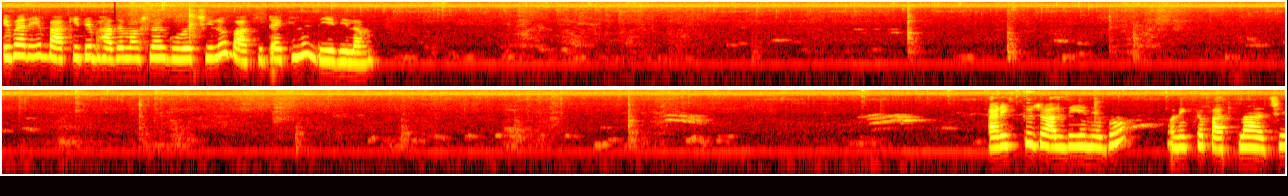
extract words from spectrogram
এবারে বাকি যে ভাজা মশলার গুঁড়ো ছিল, বাকিটা এখানে দিয়ে দিলাম। আর একটু জাল দিয়ে নেব। অনেকটা পাতলা আছে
